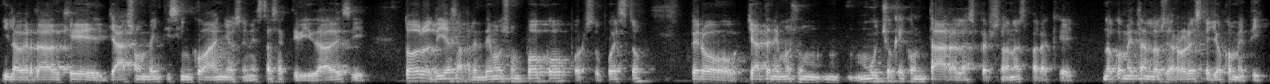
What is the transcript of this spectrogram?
Y la verdad que ya son 25 años en estas actividades y todos los días aprendemos un poco, por supuesto, pero ya tenemos mucho que contar a las personas para que no cometan los errores que yo cometí.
